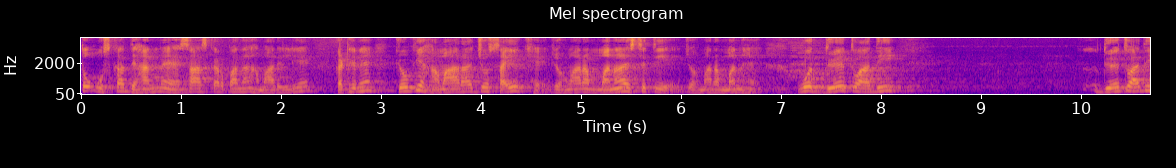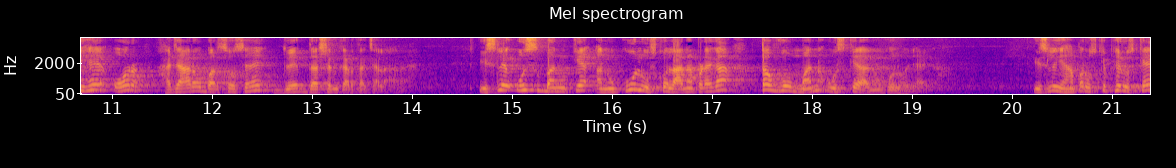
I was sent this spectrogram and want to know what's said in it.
तो उसका ध्यान में एहसास कर पाना हमारे लिए कठिन है, क्योंकि हमारा जो साइक है, जो हमारा मन स्थिति है, जो हमारा मन है, वो द्वैतवादी द्वैतवादी है और हज़ारों वर्षों से द्वैत दर्शन करता चला रहा है। इसलिए उस मन के अनुकूल उसको लाना पड़ेगा, तब वो मन उसके अनुकूल हो जाएगा। इसलिए यहाँ पर उसके, फिर उसके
